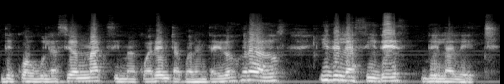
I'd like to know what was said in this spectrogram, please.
de coagulación máxima 40-42 grados y de la acidez de la leche.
